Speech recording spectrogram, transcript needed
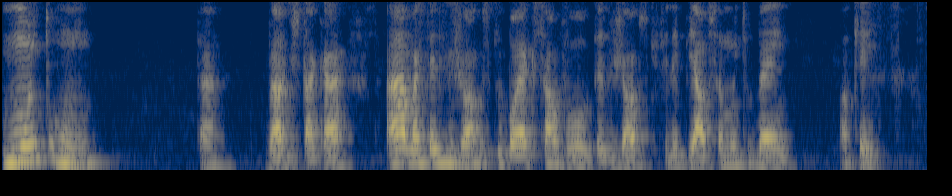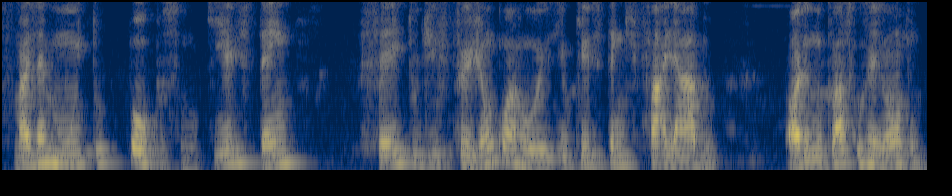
muito ruim, tá? Vale destacar. Ah, mas teve jogos que o Boeck salvou, teve jogos que o Felipe Alves foi muito bem. Ok. Mas é muito pouco, assim. O que eles têm feito de feijão com arroz e o que eles têm falhado. Olha, no Clássico Rei ontem,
